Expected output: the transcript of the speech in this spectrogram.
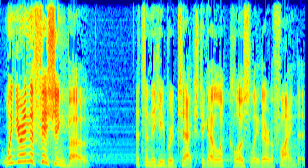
when you're in the fishing boat. That's in the Hebrew text. You got to look closely there to find it.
